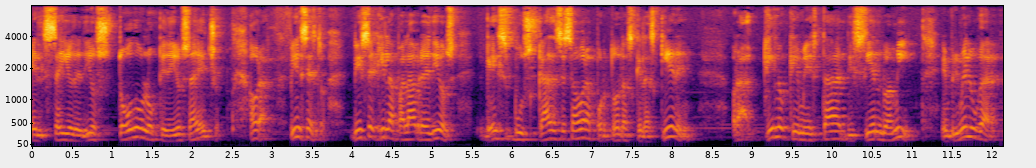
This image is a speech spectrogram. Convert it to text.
el sello de Dios, todo lo que Dios ha hecho. Ahora, fíjense esto, dice aquí la palabra de Dios, es buscada esa obra por todas las que las quieren. Ahora, ¿qué es lo que me está diciendo a mí? En primer lugar,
